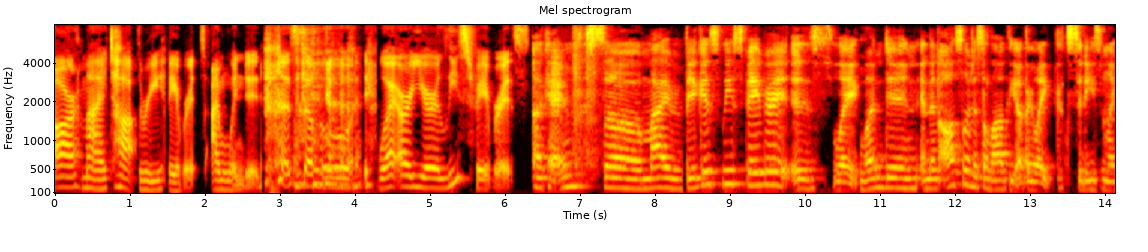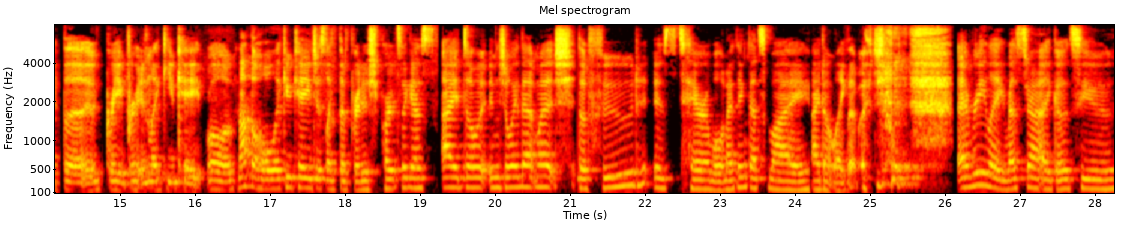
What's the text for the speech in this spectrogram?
are my top three favorites. I'm winded. so, what are your least favorites? Okay, so my biggest least favorite is like London, and then also just a lot of the other like cities in like the Great Britain, like UK. Well, not the whole like UK, just like the British parts, I guess. I don't enjoy that much. The food is terrible, and I think that's why I don't like that much. Every like restaurant I go to,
